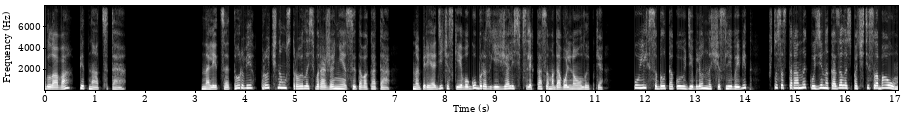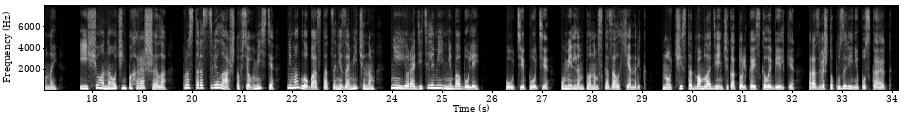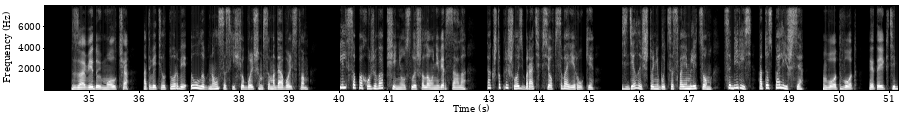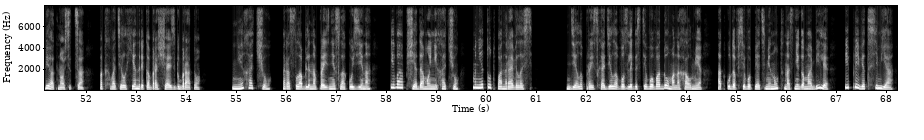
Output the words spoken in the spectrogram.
Глава 15 На лице Торви прочно устроилось выражение сытого кота, но периодически его губы разъезжались в слегка самодовольной улыбке. У Ильсы был такой удивленно счастливый вид, что со стороны кузина казалась почти слабоумной, и еще она очень похорошела, просто расцвела, что все вместе не могло бы остаться незамеченным ни ее родителями, ни бабулей. «Пути-пути», — умильным тоном сказал Хенрик. Но чисто два младенчика только из колыбельки, разве что пузыри не пускают». «Завидуй молча», — ответил Торви и улыбнулся с еще большим самодовольством. Ильса, похоже, вообще не услышала универсала, так что пришлось брать все в свои руки. «Сделай что-нибудь со своим лицом, соберись, а то спалишься». «Вот-вот, это и к тебе относится», — подхватил Хенрик, обращаясь к брату. «Не хочу», — расслабленно произнесла кузина. И вообще домой не хочу. Мне тут понравилось». Дело происходило возле гостевого дома на холме, откуда всего пять минут на снегомобиле и «Привет, семья».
